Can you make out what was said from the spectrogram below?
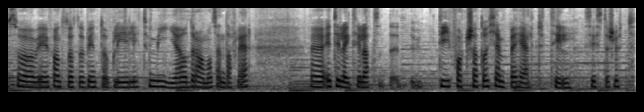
så vi fant ut at det begynte å bli litt mye å dra med oss enda flere. Eh, I tillegg til at de fortsatte å kjempe helt til siste slutt.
